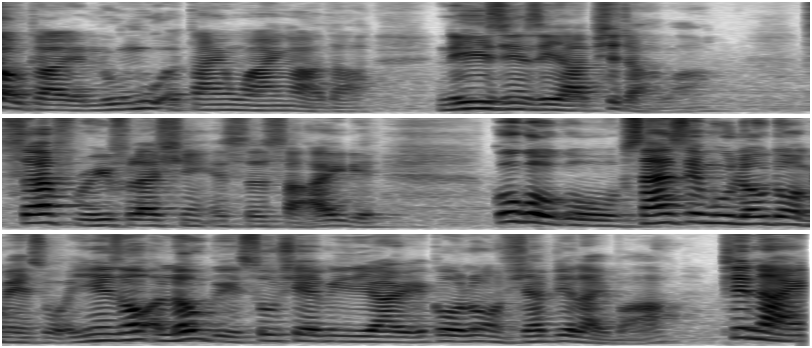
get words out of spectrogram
ဆောက်ထားတဲ့လူမှုအတိုင်းဝိုင်းကသာနေစဉ်စရာဖြစ်တာပါ self reflection exercise တဲ့ကိုကိုကိုစမ်းစစ်မှုလုပ်တော့မယ်ဆိုအရင်ဆုံးအလုပ်တွေ social media တွေအကုန်လုံးရပ်ပစ်လိုက်ပါ ဖြစ်နိုင်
